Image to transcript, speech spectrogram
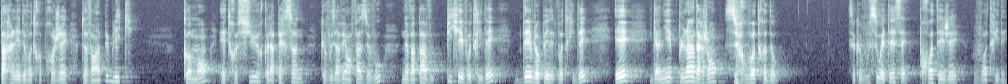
parler de votre projet devant un public. Comment être sûr que la personne que vous avez en face de vous ne va pas vous piquer votre idée, développer votre idée et gagner plein d'argent sur votre dos. Ce que vous souhaitez, c'est protéger votre idée.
